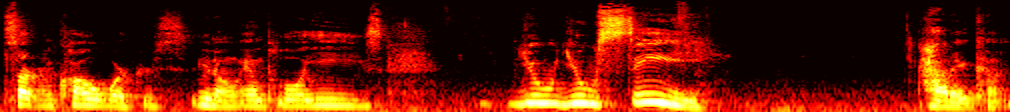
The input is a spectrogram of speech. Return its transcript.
certain co-workers, you know, employees. You you see how they coming.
